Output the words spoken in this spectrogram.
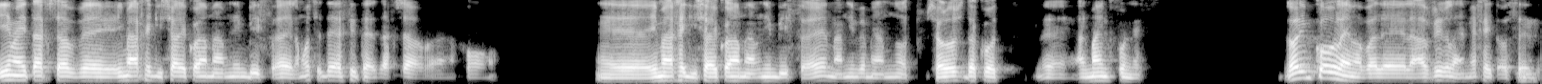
אם היית עכשיו, אה, אם היה לך גישה לכל המאמנים בישראל, למרות שדי עשית את זה עכשיו, אנחנו... אה, אם היה לך גישה לכל המאמנים בישראל, מאמנים ומאמנות, שלוש דקות על מיינדפולנס. לא למכור להם, אבל להעביר להם, איך היית עושה את זה?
